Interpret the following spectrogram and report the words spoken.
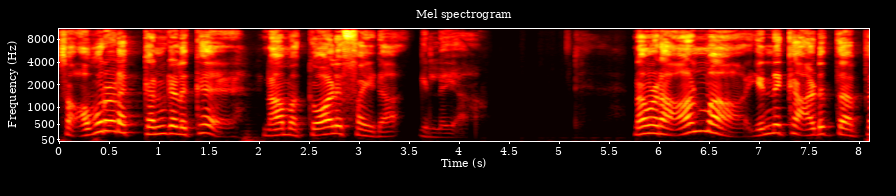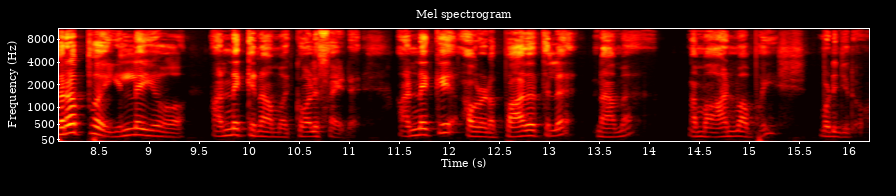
ஸோ அவரோட கண்களுக்கு நாம் குவாலிஃபைடா இல்லையா? நம்மளோட ஆன்மா என்னைக்கு அடுத்த பிறப்பு இல்லையோ அன்னைக்கு நாம் குவாலிஃபைடு அன்னைக்கு அவரோட பாதத்தில் நாம் நம்ம ஆன்மா போய் முடிஞ்சிடும்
